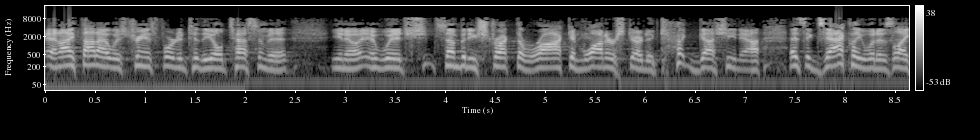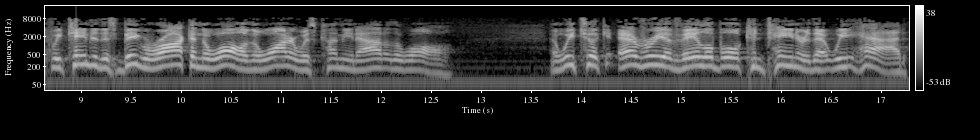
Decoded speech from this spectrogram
and I thought I was transported to the Old Testament, you know, in which somebody struck the rock and water started gushing out. That's exactly what it was like. We came to this big rock in the wall and the water was coming out of the wall. And we took every available container that we had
